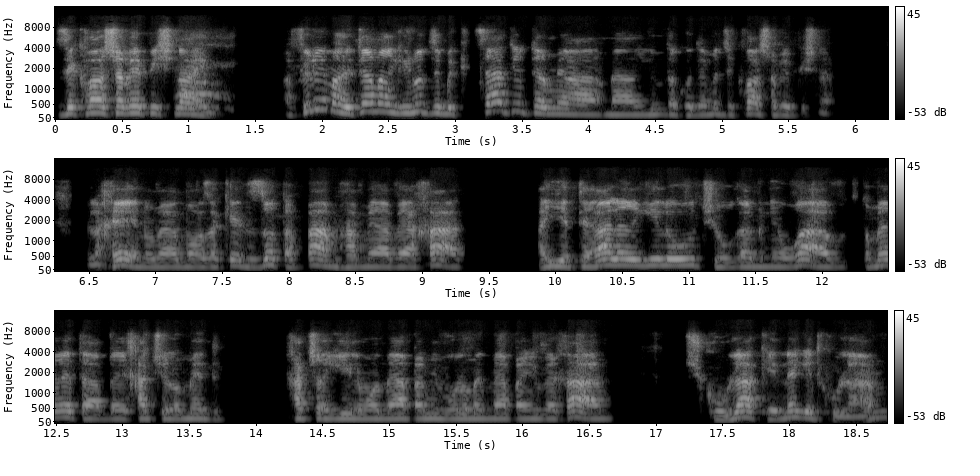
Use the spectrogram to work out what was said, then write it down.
זה כבר שווה פי שניים. אפילו אם היותר מהרגילות זה בקצת יותר מה, מהרגילות הקודמת, זה כבר שווה פי שניים. ולכן, אומר אדמו"ר הזקן, זאת הפעם המאה ואחת, היתרה לרגילות שהורגל בנעוריו, זאת אומרת, באחד שלומד, אחד שרגיל ללמוד מאה פעמים והוא לומד מאה פעמים ואחד, שקולה כנגד כולם,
